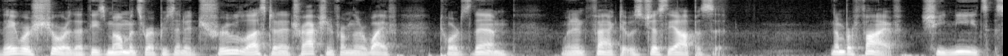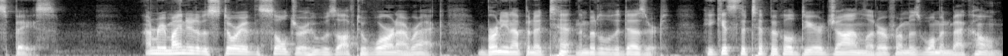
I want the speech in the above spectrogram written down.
They were sure that these moments represented true lust and attraction from their wife towards them, when in fact it was just the opposite. Number five, she needs space. I'm reminded of a story of the soldier who was off to war in Iraq, burning up in a tent in the middle of the desert. He gets the typical Dear John letter from his woman back home.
